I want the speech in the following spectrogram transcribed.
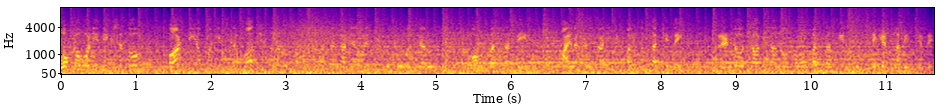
మొక్కవోని దీక్షతో పార్టీ అప్పగించిన బాధ్యతలను సమర్థవంతంగా నెరవేర్చుకుంటూ వచ్చారు మొహమ్మద్ నసీర్. ఆయన కష్టానికి ఫలితం దక్కింది. రెండో జాబితాలో మొహమ్మద్ నసీర్కు టికెట్ లభించింది.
